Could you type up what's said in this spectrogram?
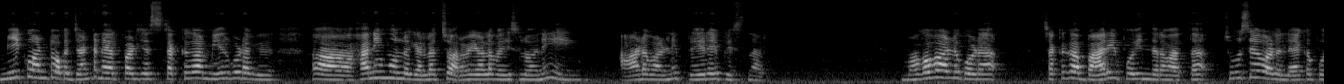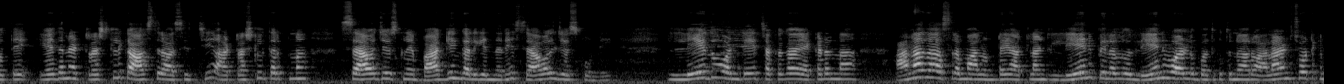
మీకు అంటూ ఒక జంటను ఏర్పాటు చేసి చక్కగా మీరు కూడా హనీమూన్లోకి వెళ్ళొచ్చు అరవై ఏళ్ళ వయసులో అని ఆడవాళ్ళని ప్రేరేపిస్తున్నారు. మగవాళ్ళు కూడా చక్కగా భార్య పోయిన తర్వాత చూసేవాళ్ళు లేకపోతే ఏదైనా ట్రస్ట్లకి ఆస్తి రాసిచ్చి ఆ ట్రస్టుల తరపున సేవ చేసుకునే భాగ్యం కలిగిందని సేవలు చేసుకోండి. లేదు అంటే చక్కగా ఎక్కడన్నా అనాథాశ్రమాలు ఉంటాయి అట్లాంటి లేని పిల్లలు లేని వాళ్ళు బతుకుతున్నారు. అలాంటి చోటకి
